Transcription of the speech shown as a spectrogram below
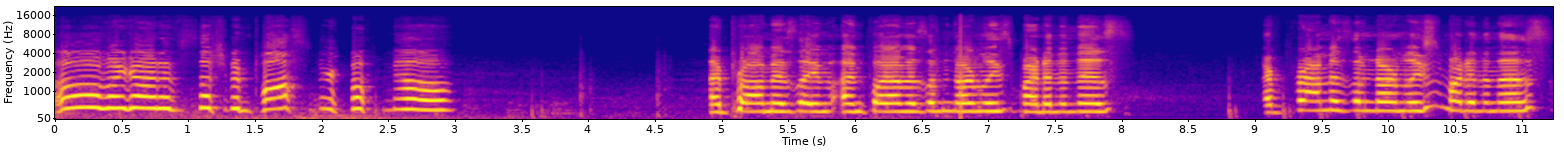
Oh my god, I'm such an imposter. Oh no. I promise I'm I promise I'm normally smarter than this. I promise I'm normally smarter than this.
